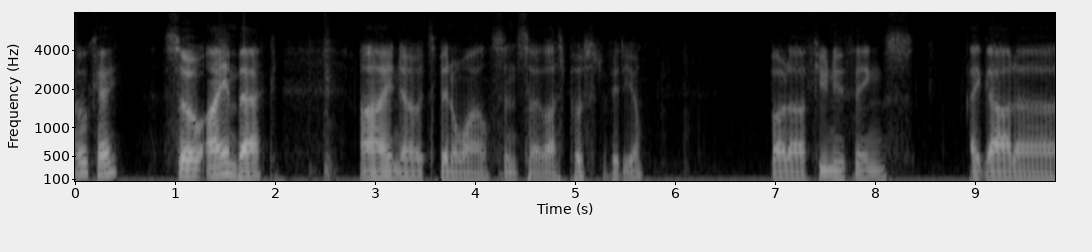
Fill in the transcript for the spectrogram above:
Okay, so I am back. I know it's been a while since I last posted a video, but a few new things. I got uh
